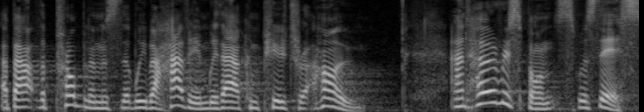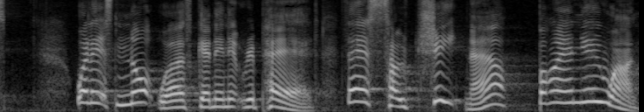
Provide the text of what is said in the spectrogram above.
about the problems that we were having with our computer at home. And her response was this Well, it's not worth getting it repaired. They're so cheap now, buy a new one.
